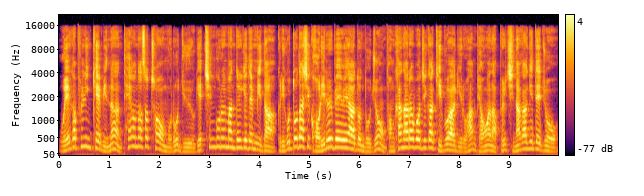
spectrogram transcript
오해가 풀린 케빈은 태어나서 처음으로 뉴욕에 친구를 만들게 됩니다. 그리고 또다시 거리를 배회하던 도중 덩칸 할아버지가 기부하기로 한 병원 앞을 지나가게 되죠.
